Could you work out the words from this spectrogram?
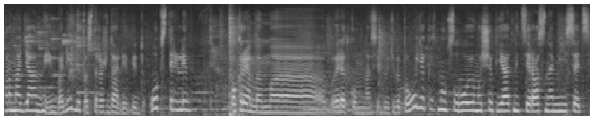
громадяни, інваліди, постраждалі від обстрілів. Окремим е, рядком у нас ідуть ВПО, яких ми обслуговуємо щоп'ятниці раз на місяць.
